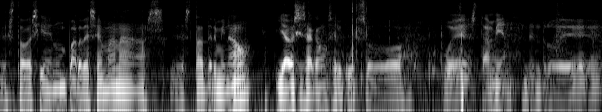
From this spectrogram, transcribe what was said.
esto, a ver si en un par de semanas está terminado. Y a ver si sacamos el curso, pues también, dentro de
